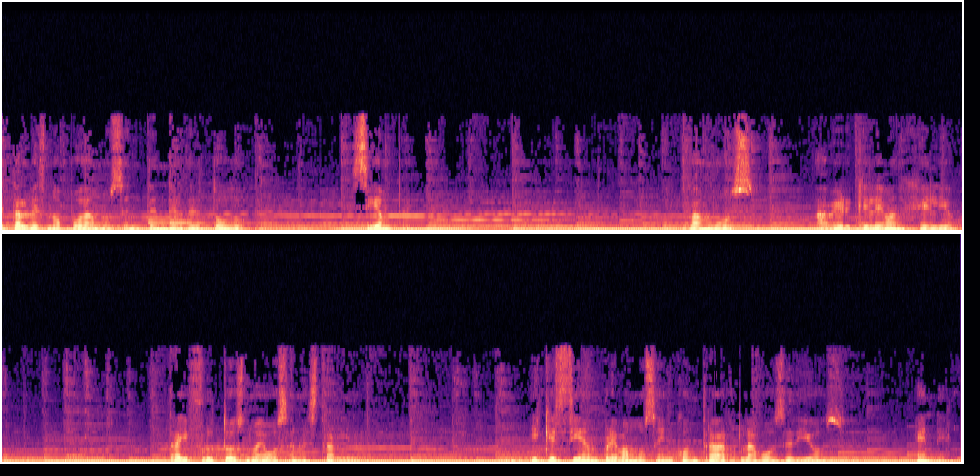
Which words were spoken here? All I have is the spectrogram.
que tal vez no podamos entender del todo, siempre vamos a ver que el Evangelio trae frutos nuevos a nuestra vida y que siempre vamos a encontrar la voz de Dios en él.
